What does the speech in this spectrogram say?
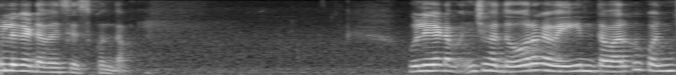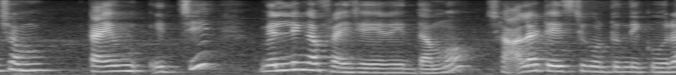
ఉల్లిగడ్డ వేసేసుకుందాం. ఉల్లిగడ్డ మంచిగా దూరగా వేగినంత వరకు కొంచెం టైం ఇచ్చి మెల్లిగా ఫ్రై చేయనిద్దాము. చాలా టేస్టీగా ఉంటుంది కూర.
